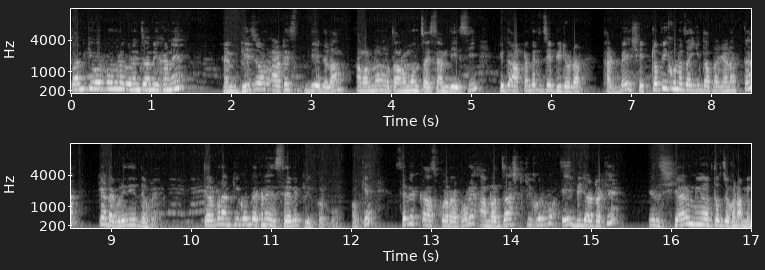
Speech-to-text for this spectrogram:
তো আমি কী করব? মনে করেন যে আমি এখানে ভিজুয়াল আর্টিস্ট দিয়ে দিলাম। আমার মন মতো, আমার মন চাইছে আমি দিয়েছি। কিন্তু আপনাদের যে ভিডিওটা থাকবে, সেই টপিক অনুযায়ী কিন্তু আপনাকে এখানে একটা ক্যাটাগরি দিতে হবে। তারপর আমি কী করব? এখানে সেভে ক্লিক করব। ওকে সেভে কাজ করার পরে আমরা জাস্ট কী করব? এই ভিডিওটাকে শেয়ার নিয়ত যখন আমি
